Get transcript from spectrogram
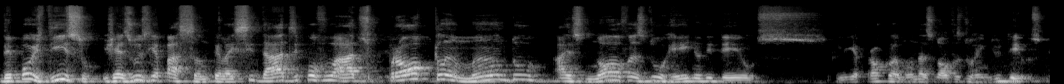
Depois disso, Jesus ia passando pelas cidades e povoados, proclamando as novas do reino de Deus. Ele ia proclamando as novas do reino de Deus.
